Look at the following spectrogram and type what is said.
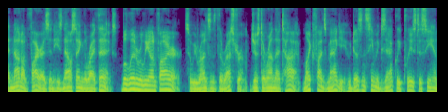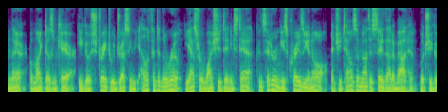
And not on fire as in he's now saying the right things, but literally on fire. So he runs into the restroom. Just around that time, Mike finds Maggie, who doesn't seem exactly pleased to see him there. But Mike doesn't care. He goes straight to addressing the elephant in the room. He asks her why she's dating Stan, considering he's crazy and all, and she tells him not to say that about him. But she goes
